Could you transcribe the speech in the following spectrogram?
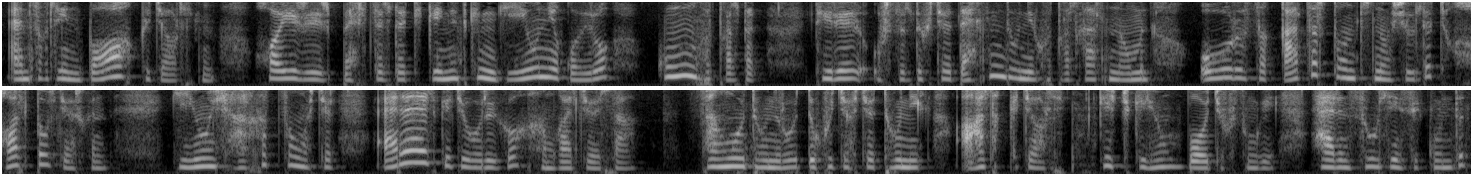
Амьсгалын боох гэж оролдоно. Хоёр ир барьцалдаж гинэтгэн гиюны гуй руу гүн хутгалдаг. Тэрээр өрсөлдөгчөө дахин түүнийг хутгалгаас нь өмнө өөрөөсөө газар тундал нь өшөглөж холдуулж орхино. Гиюн шархацсан учраас арай л гэж өөрийгөө хамгаалж байлаа. Сангуу түн рүү дөхөж очиж түүнийг алах гэж оролдоно. Гэвч юм бууж өгсөнгүй. Харин сүүлийн секундэд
